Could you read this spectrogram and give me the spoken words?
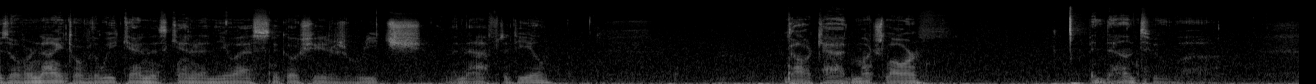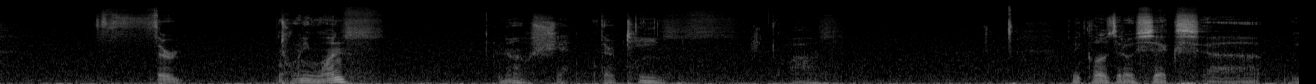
news overnight over the weekend as Canada and the US negotiators reach the NAFTA deal. Dollar CAD much lower. Been down to uh, third 21. No shit, 13. Wow. We closed at 06. Uh, we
